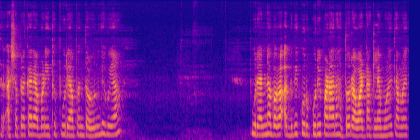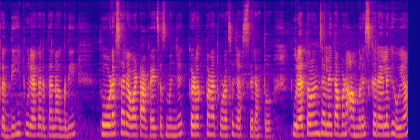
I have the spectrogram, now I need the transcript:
तर अशा प्रकारे आपण इथं पुऱ्या पण तळून घेऊया. पुऱ्यांना बघा अगदी कुरकुरीपणा राहतो रवा टाकल्यामुळे. त्यामुळे कधीही पुऱ्या करताना अगदी थोडासा रवा टाकायचाच म्हणजे कडकपणा थोडासा जास्त राहतो. पुऱ्या तळून झाले तर आपण आमरस करायला घेऊया.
